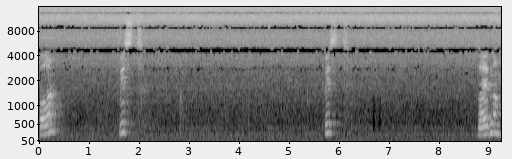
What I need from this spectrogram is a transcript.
Pola. Twist. Twist. Za jedno.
